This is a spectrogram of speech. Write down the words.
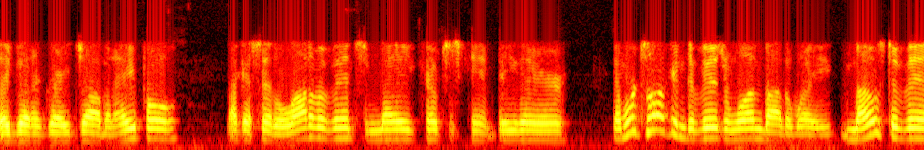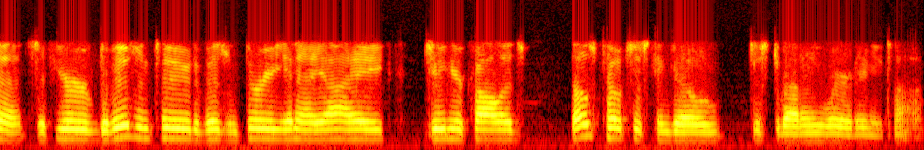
They've done a great job in April. Like I said, a lot of events in May, coaches can't be there. And we're talking Division One, by the way. Most events, if you're Division Two, Division Three, NAIA, junior college, those coaches can go just about anywhere at any time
